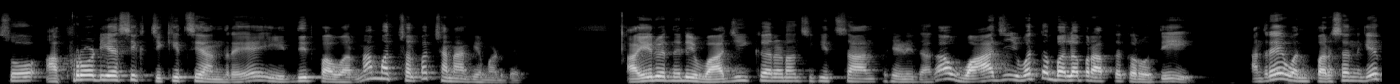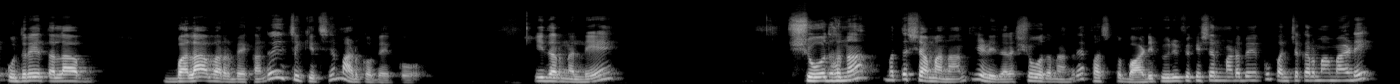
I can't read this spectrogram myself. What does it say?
ಸೊ ಅಫ್ರೋಡಿಯಸಿಕ್ ಚಿಕಿತ್ಸೆ ಅಂದ್ರೆ ಇದ್ದಿದ್ದ ಪವರ್ನ ಮತ್ತೆ ಸ್ವಲ್ಪ ಚೆನ್ನಾಗಿ ಮಾಡಬೇಕು. ಆಯುರ್ವೇದನಲ್ಲಿ ವಾಜೀಕರಣ ಚಿಕಿತ್ಸಾ ಅಂತ ಹೇಳಿದಾಗ ವಾಜೀವತ್ ಬಲ ಪ್ರಾಪ್ತ ಕರೋತಿ ಅಂದ್ರೆ ಒಂದು ಪರ್ಸನ್ಗೆ ಕುದುರೆ ತಲ ಬಲ ಬರಬೇಕಂದ್ರೆ ಈ ಚಿಕಿತ್ಸೆ ಮಾಡ್ಕೋಬೇಕು. ಇದರಲ್ಲಿ ಶೋಧನ ಮತ್ತೆ ಶಮನ ಅಂತ ಹೇಳಿದ್ದಾರೆ. ಶೋಧನ ಅಂದ್ರೆ ಫಸ್ಟ್ ಬಾಡಿ ಪ್ಯೂರಿಫಿಕೇಶನ್ ಮಾಡಬೇಕು, ಪಂಚಕರ್ಮ ಮಾಡಿ,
